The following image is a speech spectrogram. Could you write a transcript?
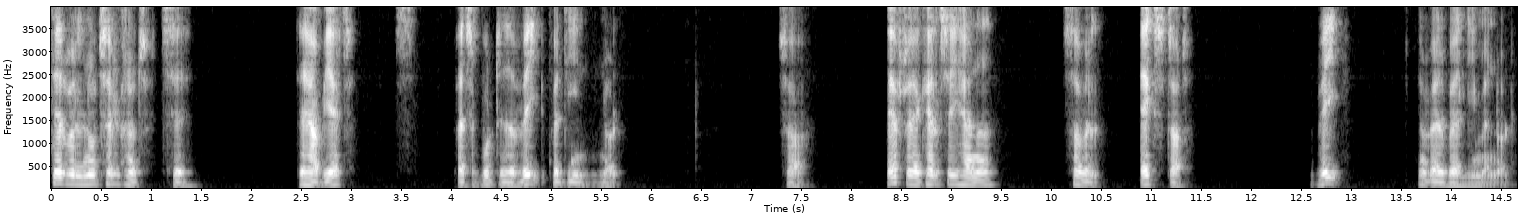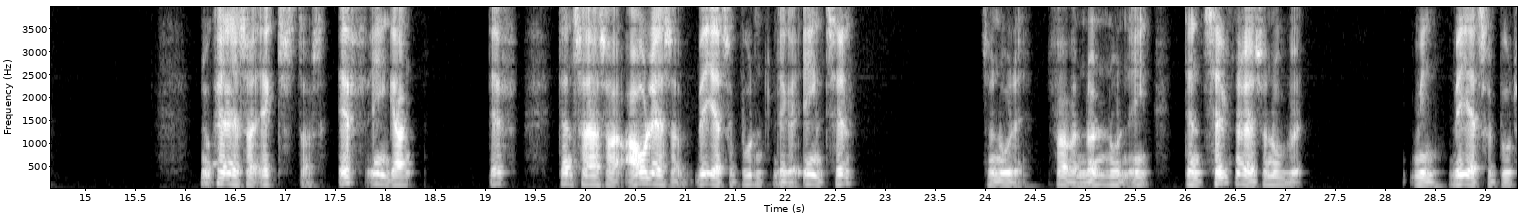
Det vil nu tilknytte til det her objekt, attribut, der hedder v, værdien 0. Så efter jeg kalder c hernede, så vil x dot v vil være lige med 0. Nu kalder jeg så x dot f en gang. f, den tager så aflæser v-attributten, lægger 1 til. Så nu er det, før var det 0, nu er den 1. Den tilknytter så nu min v-attribut,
